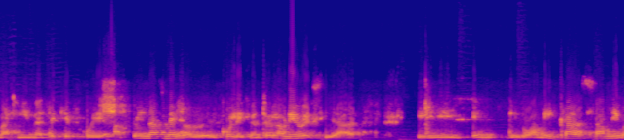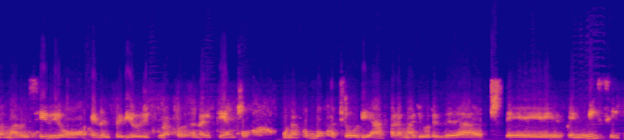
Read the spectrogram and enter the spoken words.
Mm, imagínate que fue apenas me gradué del colegio, entré a la universidad y llegó a mi casa, mi mamá recibió en el periódico, me acuerdo en el tiempo, una convocatoria para mayores de edad eh, en MISI.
